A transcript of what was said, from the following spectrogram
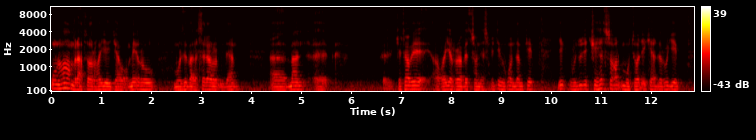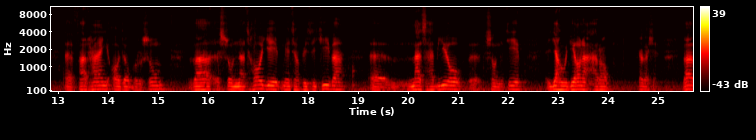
اونها هم رفتارهای جوامع رو مورد بررسی قرار میدن. من کتاب آقای رابرتسون اسمیتی میخوندم که یک حدود چهل سال مطالعه کرده روی فرهنگ آداب و رسوم و سنت های متافیزیکی و مذهبی و سنتی یهودیان عرب. و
